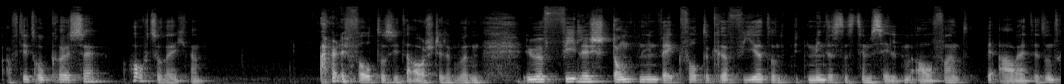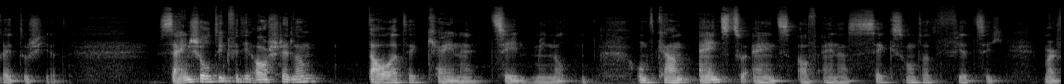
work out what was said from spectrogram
auf die Druckgröße hochzurechnen. Alle Fotos in der Ausstellung wurden über viele Stunden hinweg fotografiert und mit mindestens demselben Aufwand bearbeitet und retuschiert. Sein Shooting für die Ausstellung dauerte keine 10 Minuten und kam eins zu eins auf einer 640 x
